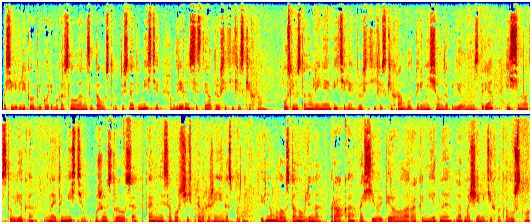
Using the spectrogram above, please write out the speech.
Василия Великого, Григория Богослова и Анна Златоустова. То есть на этом месте в древности стоял трехсвятительский храм. После восстановления обители Трехсвятительский храм был перенесен за пределы монастыря, и с 17 века на этом месте уже строился каменный собор в честь преображения Господня. И в нем была установлена рака, красивая первая рака медная над мощами Тихона Калужского,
